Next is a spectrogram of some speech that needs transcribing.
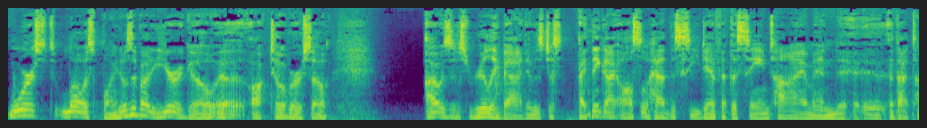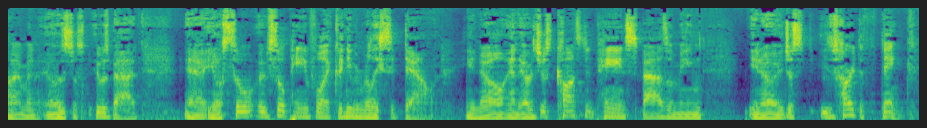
worst, lowest point, it was about a year ago, uh, October or so. I was just really bad. It was just, I think I also had the C. diff at the same time and uh, at that time, and it was just, it was bad. Uh, you know, so, it was so painful, I couldn't even really sit down, you know, and it was just constant pain, spasming, you know, it just, it's hard to think.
